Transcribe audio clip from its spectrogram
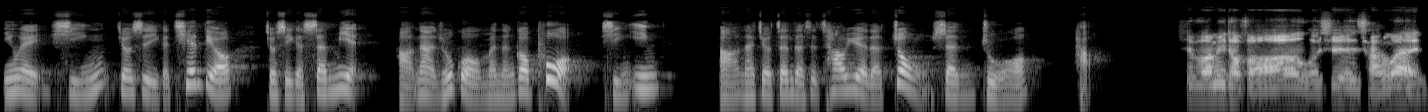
因为行就是一个迁流，就是一个生灭。好，那如果我们能够破行因，啊，那就真的是超越了众生浊。好，师父阿弥陀佛，我是传问，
